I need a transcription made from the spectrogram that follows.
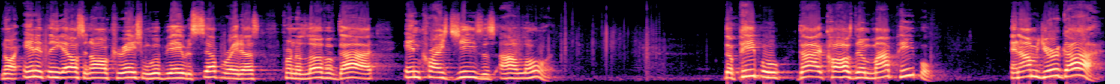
nor anything else in all creation will be able to separate us from the love of God in Christ Jesus our Lord. The people, God calls them my people, and I'm your God.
